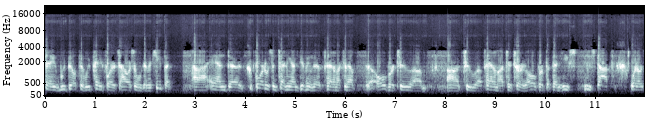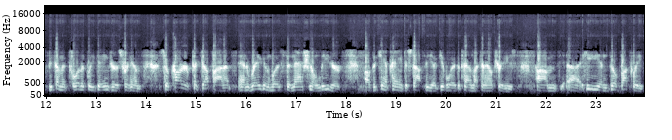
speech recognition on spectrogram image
saying, "We built it, we paid for it, it's ours, and we're going to keep it." Uh, and uh, Ford was intending on giving the Panama Canal uh, over to um, uh, to uh, Panama to turn it over, but then he he stopped when it was becoming politically dangerous for him. So Carter picked up on it, and Reagan was the national leader of the campaign to stop the giveaway of the Panama Canal treaties. Um, he and Bill Buckley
